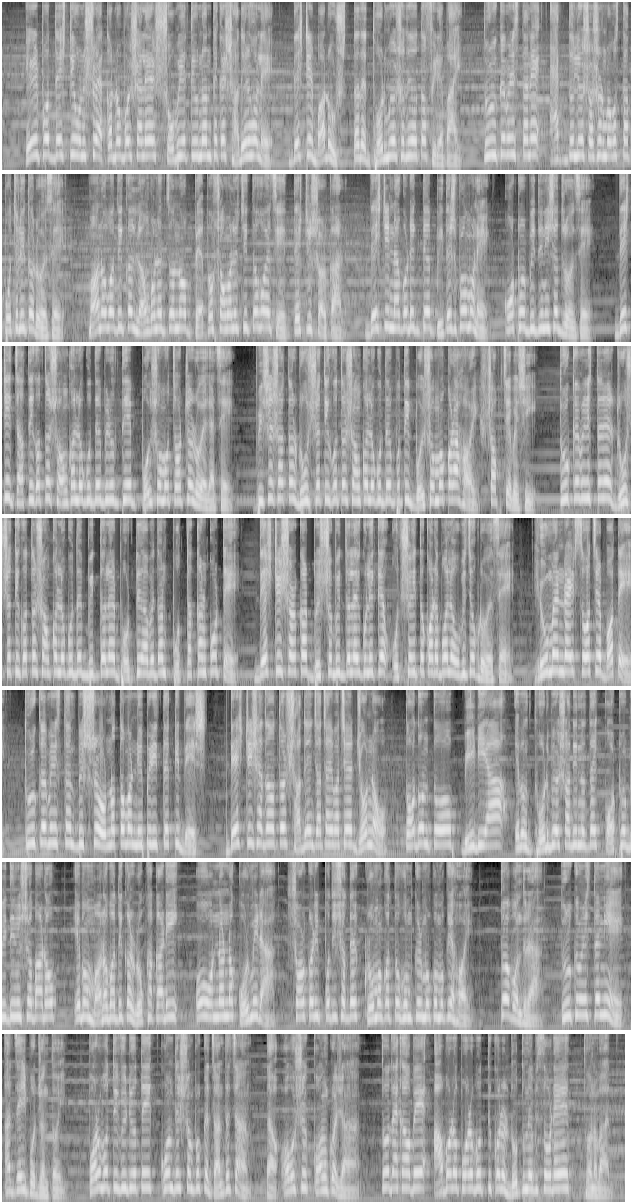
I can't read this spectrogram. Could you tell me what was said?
এরপর দেশটি উনিশশো একানব্বই সালে সোভিয়েত ইউনিয়ন থেকে স্বাধীন হলে দেশটির মানুষ তাদের ধর্মীয় স্বাধীনতা ফিরে পায়। তুর্কমেনিস্তানে একদলীয় শাসন ব্যবস্থা প্রচলিত রয়েছে। মানবাধিকার লঙ্ঘনের জন্য ব্যাপক সমালোচিত হয়েছে দেশটির সরকার। দেশটির নাগরিকদের বিদেশ ভ্রমণে কঠোর বিধিনিষেধ রয়েছে। দেশটির জাতিগত সংখ্যালঘুদের বিরুদ্ধে বৈষম্য চর্চা রয়ে গেছে। বিশেষত রুশ জাতিগত সংখ্যালঘুদের প্রতি বৈষম্য করা হয় সবচেয়ে বেশি। তুর্কমেনিস্তানের রুশ জাতিগত সংখ্যালঘুদের বিদ্যালয়ের ভর্তি আবেদন প্রত্যাখ্যান করতে দেশটির সরকার বিশ্ববিদ্যালয়গুলিকে উৎসাহিত করে বলে অভিযোগ রয়েছে। হিউম্যান রাইটস ওয়াচের মতে তুর্কমেনিস্তান বিশ্বের অন্যতম নিপীড়িত একটি দেশ। দেশটি সাধারণত স্বাধীন যাচাই বাছাইয়ের জন্য তদন্ত, মিডিয়া এবং ধর্মীয় স্বাধীনতায় কঠোর বিধিনিষেধ আরোপ এবং মানবাধিকার রক্ষাকারী ও অন্যান্য কর্মীরা সরকারি প্রতিশোধের ক্রমাগত হুমকির মুখোমুখি হয়। তো বন্ধুরা, তুর্কমেনিস্তান নিয়ে আজ এই পর্যন্তই। পরবর্তী ভিডিওতে কোন দেশ সম্পর্কে জানতে চান তা অবশ্যই কমেন্ট করে জানান। তো দেখা হবে আবারও পরবর্তী কোনো নতুন এপিসোডে ধন্যবাদ।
